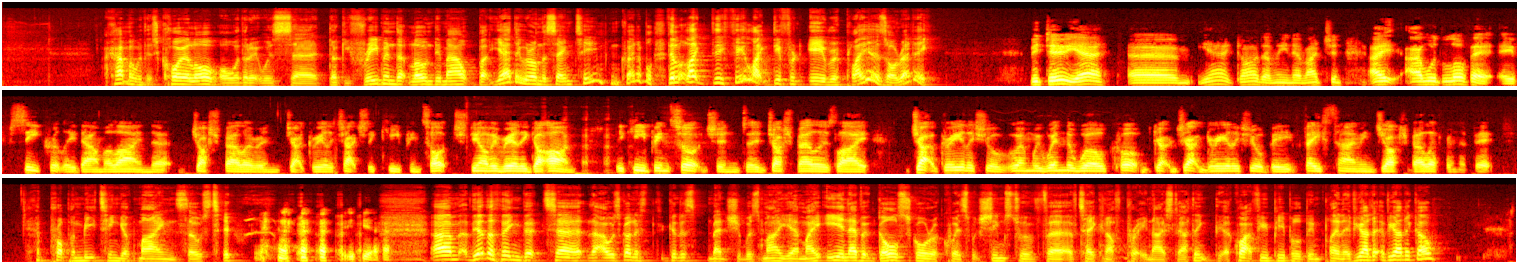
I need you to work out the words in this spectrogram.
I can't remember whether it's Coyle or, or whether it was uh, Dougie Freedman that loaned him out, but yeah, they were on the same team. Incredible. They look like they feel like different era players already. We do, yeah. Um, yeah, God, I mean, imagine. I, I would love it if secretly down the line that Josh Vela and Jack Grealish actually keep in touch. You know, they really got on. they keep in touch, and uh, Josh Vela's like, Jack Grealish will, when we win the World Cup, Jack, Jack Grealish will be FaceTiming Josh Vela from the pitch. A proper meeting of minds, those two. yeah. Um, the other thing that uh, that I was going to going to mention was my uh, my Ian Evatt goal scorer quiz, which seems to have uh, have taken off pretty nicely. I think quite a few people have been playing it. Have you had Have you had a go?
